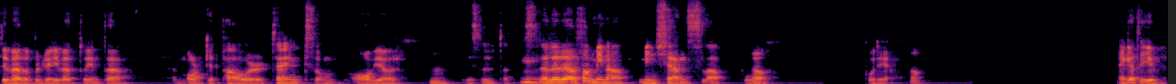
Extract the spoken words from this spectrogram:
developerdrivet och inte market power tank som avgör mm. i slutet. Mm. Eller i alla fall mina, min känsla på, ja. på det. Ja. Negativ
